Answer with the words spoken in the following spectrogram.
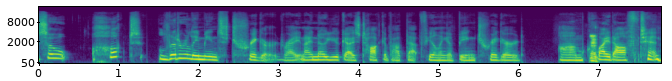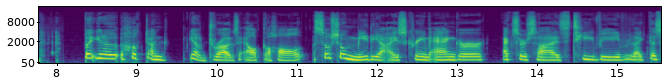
So, hooked literally means triggered, right? And I know you guys talk about that feeling of being triggered um, quite often. But, you know, hooked on, you know, drugs, alcohol, social media, ice cream, anger, exercise, TV, like this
